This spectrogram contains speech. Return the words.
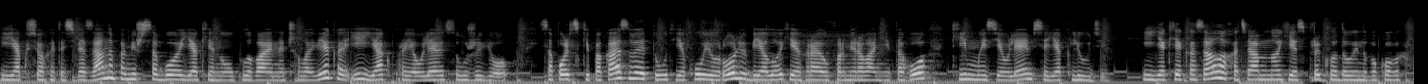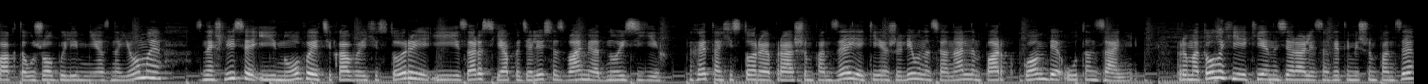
І як усё гэта звязана паміж сабой, як яно ўплывае на чалавека і як праяўляюцца ў жывёл. Сапольскі паказвае тут, якую ролю біялогія грае ў фарміраванні таго, кім мы з'яўляемся як людзі. І як я казала, хаця многія з прыкладаў і навуковых фактаў ужо былі мне знаёмыя, знайшліся і новыя цікавыя гісторыі і зараз я падзялюся з вами адной з іх. Гэта гісторыя пра шымпанзе, якія жылі ў нацыянальным парку гомбе ў Танзаніі. Прыматолагі, якія назіралі за гэтымі шымпанзе,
